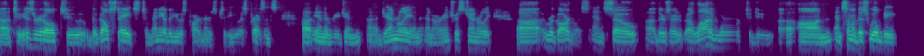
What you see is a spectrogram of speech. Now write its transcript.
uh, to Israel, to the Gulf states, to many other U.S. partners, to the U.S. presence in the region generally and, and our interests generally. Uh, regardless. And so uh, there's a, a, lot of work to do uh, on, and some of this will be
